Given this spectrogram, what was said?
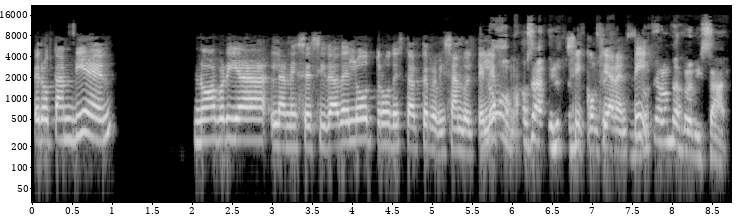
Pero también no habría la necesidad del otro de estarte revisando el teléfono. No, o sea, el- si confiara en No ti. estoy hablando de revisar.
